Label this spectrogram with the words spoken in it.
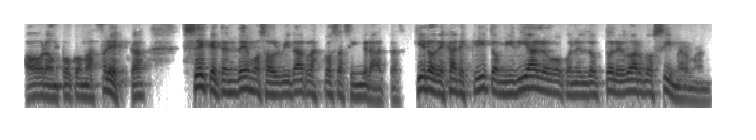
ahora un poco más fresca, sé que tendemos a olvidar las cosas ingratas. Quiero dejar escrito mi diálogo con el doctor Eduardo Zimmerman,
